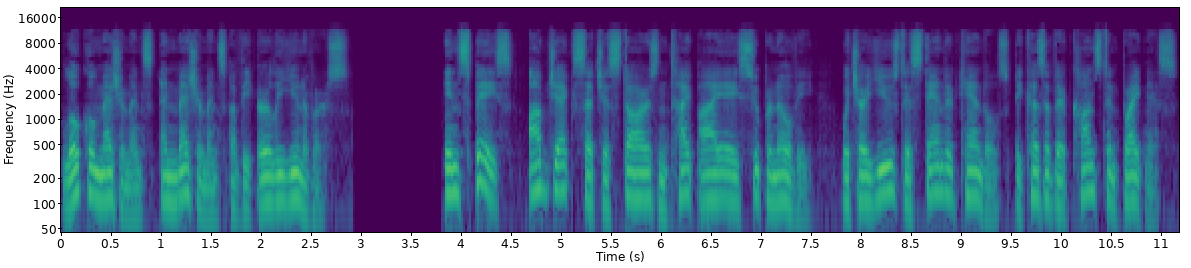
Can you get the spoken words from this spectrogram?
local measurements and measurements of the early universe. In space, objects such as stars and type Ia supernovae, which are used as standard candles because of their constant brightness,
